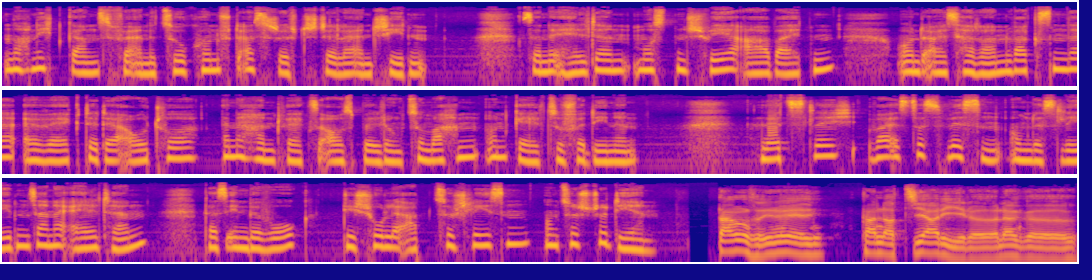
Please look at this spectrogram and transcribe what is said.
noch nicht ganz für eine Zukunft als Schriftsteller entschieden. Seine Eltern mussten schwer arbeiten und als Heranwachsender erwägte der Autor, eine Handwerksausbildung zu machen und Geld zu verdienen. Letztlich war es das Wissen um das Leben seiner Eltern, das ihn bewog, die Schule abzuschließen und zu studieren. 当时因为看到家里的那个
